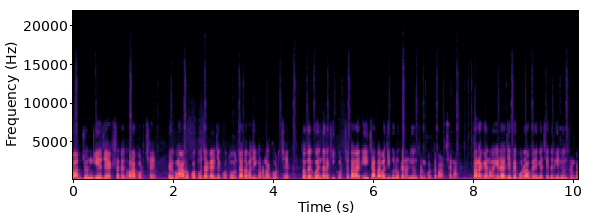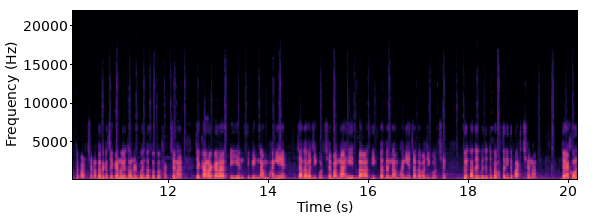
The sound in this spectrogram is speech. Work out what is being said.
পাঁচজন গিয়ে যে একসাথে ধরা পড়ছে, এরকম আরও কত জায়গায় যে কত চাঁদাবাজি ঘটনা ঘটছে, তাদের গোয়েন্দারা কি করছে? তারা এই চাঁদাবাজিগুলো কেন নিয়ন্ত্রণ করতে পারছে না? তারা কেন এরা যে বেপরা হয়ে গেছে এদেরকে নিয়ন্ত্রণ করতে পারছে না? তাদের কাছে কেন এই ধরনের গোয়েন্দা তথ্য থাকছে না যে কারা কারা এই এনসিপির নাম ভাঙিয়ে চাঁদাবাজি করছে বা নাহিদ বা আসিফ তাদের নাম ভাঙিয়ে চাঁদাবাজি করছে? তো তাদের বিরুদ্ধে তো ব্যবস্থা নিতে পারছে না। তো এখন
